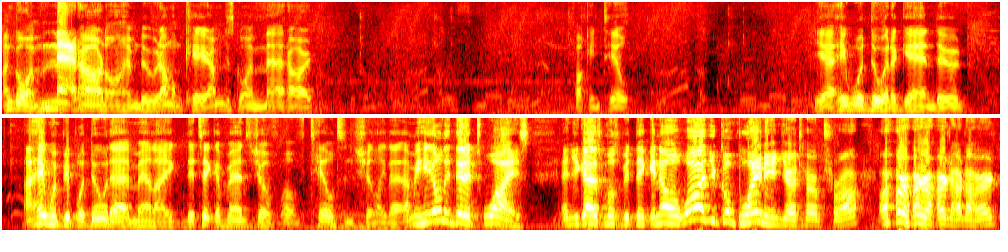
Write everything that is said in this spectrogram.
I'm going mad hard on him, dude. I don't care. I'm just going mad hard. Fucking tilt. Yeah, he would do it again, dude. I hate when people do that, man. Like, they take advantage of, of tilts and shit like that. I mean, he only did it twice. And you guys must be thinking, oh, why are you complaining, you terp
